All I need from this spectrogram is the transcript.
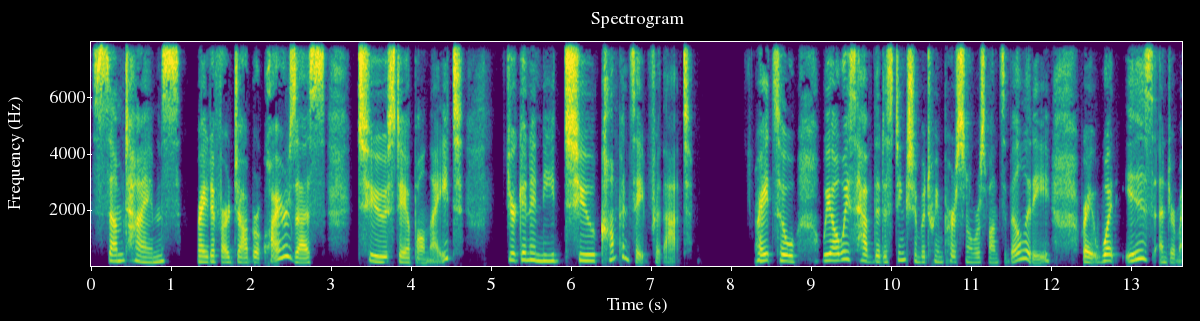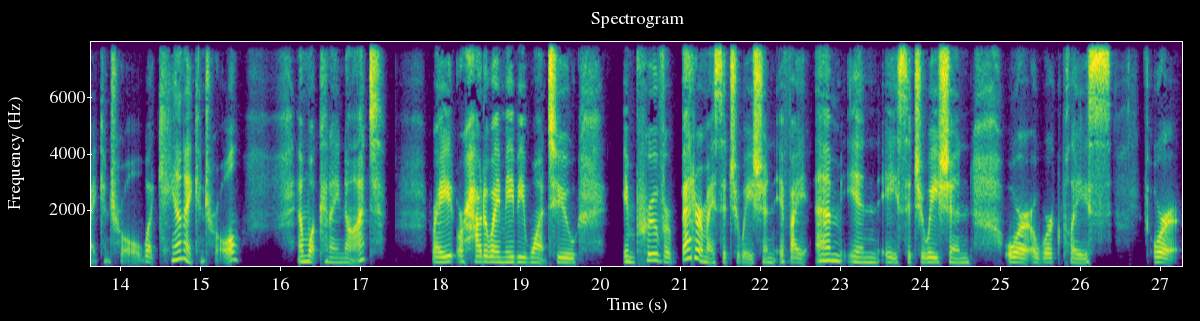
sometimes right? If our job requires us to stay up all night, you're going to need to compensate for that. Right. So we always have the distinction between personal responsibility, right? What is under my control? What can I control? And what can I not? Right. Or how do I maybe want to improve or better my situation if I am in a situation or a workplace or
